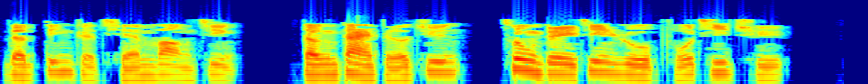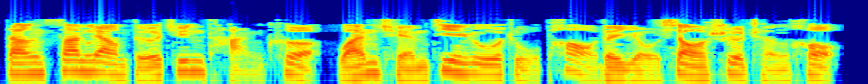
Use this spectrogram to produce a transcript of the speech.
的盯着前望镜。等待德军纵队进入伏击区。当三辆德军坦克完全进入主炮的有效射程后，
